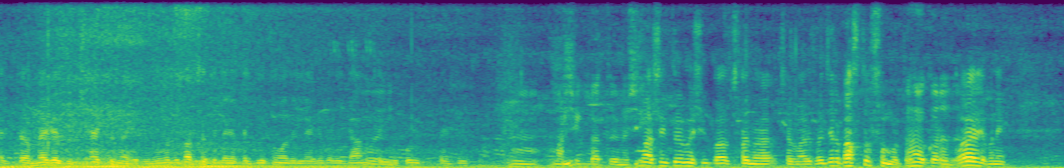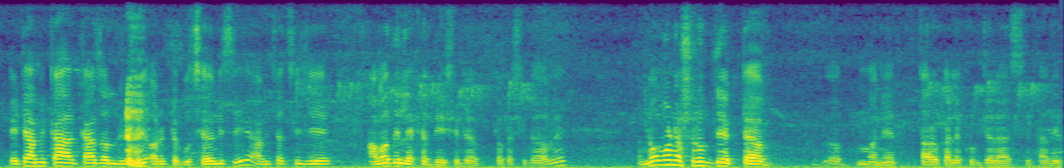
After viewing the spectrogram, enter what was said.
একটা ম্যাগাজিন সাহিত্য ম্যাগাজিন তোমাদের বাচ্চাদের লেখা থাকবে তোমাদের লেখা থাকবে গান থাকবে কবিতা থাকবে। মাসিক বা ত্রৈমাসিক। মাসিক তো মাসিক বা ছয় মাস ছয় মাস যেটা বাস্তবসম্মত। হ্যাঁ, করা যায়। মানে এটা আমি কাজ অলরেডি অনেকটা গুছিয়ে নিছি আমি চাচ্ছি যে আমাদের লেখা দিয়ে সেটা প্রকাশিত হবে। নমুনা স্বরূপ দিয়ে একটা মানে তারকা লেখক যারা আছে তাদের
